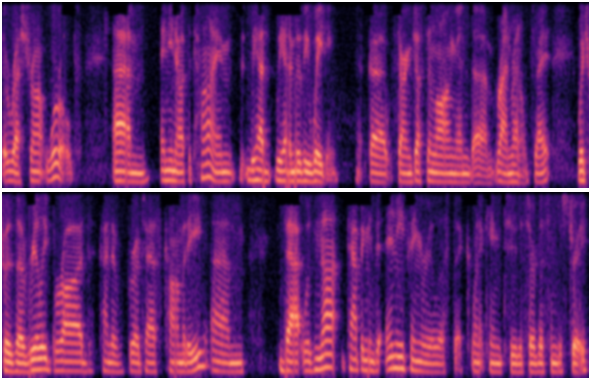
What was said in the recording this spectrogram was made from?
the restaurant world. Um, and you know, at the time, we had we had a movie Waiting, uh, starring Justin Long and um, Ryan Reynolds, right? Which was a really broad kind of grotesque comedy um, that was not tapping into anything realistic when it came to the service industry.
